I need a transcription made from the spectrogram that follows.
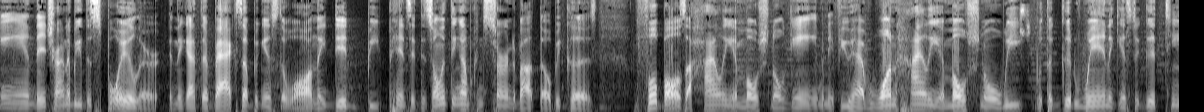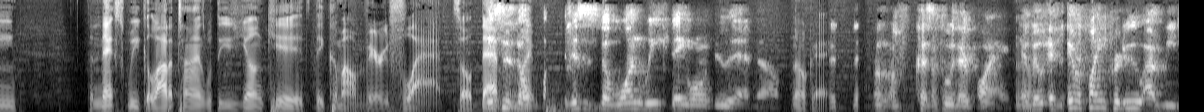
and they're trying to be the spoiler, and they got their backs up against the wall, and they did beat Penn State. That's the only thing I'm concerned about though, because football is a highly emotional game, and if you have one highly emotional week with a good win against a good team. The next week, a lot of times with these young kids, they come out very flat. So that This is might the this is the one week they won't do that though, okay. because of who they're playing. If, it- if they were playing Purdue, I would be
